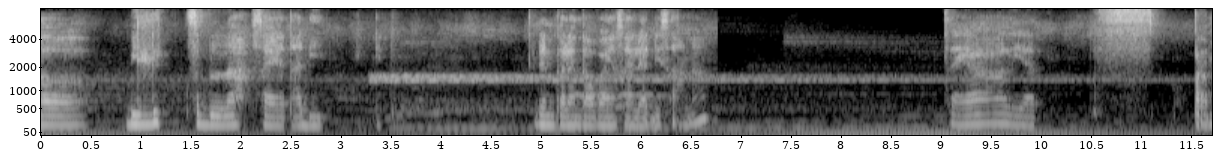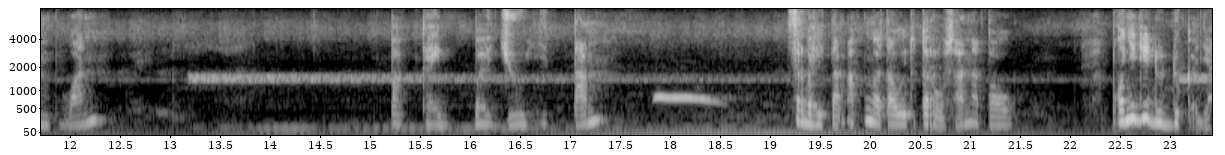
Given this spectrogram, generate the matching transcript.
uh, bilik sebelah saya tadi gitu. Dan kalian tahu apa yang saya lihat di sana? Saya lihat perempuan pakai baju hitam serba hitam. Aku nggak tahu itu terusan atau pokoknya dia duduk aja.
